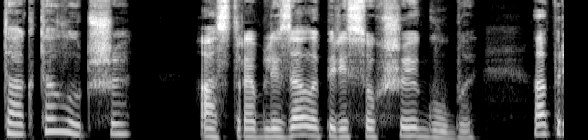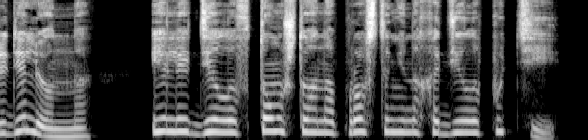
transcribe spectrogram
«Так-то лучше», — Астра облизала пересохшие губы. Определенно. Или дело в том, что она просто не находила пути.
